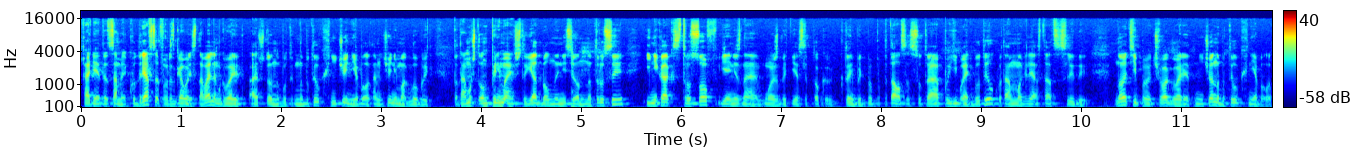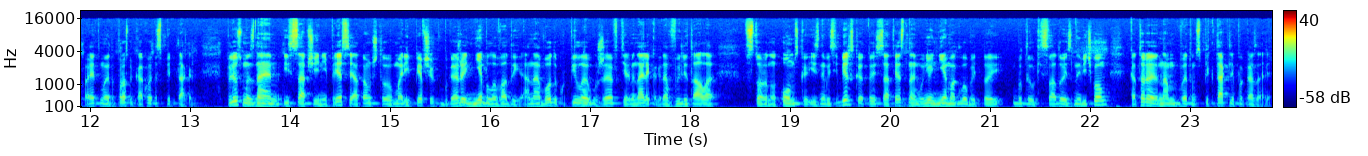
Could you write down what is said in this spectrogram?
Хотя этот самый Кудрявцев в разговоре с Навальным говорит, а что на, бут- на бутылках ничего не было, там ничего не могло быть. Потому что он понимает, что яд был нанесен на трусы, и никак с трусов, я не знаю, может быть, если только кто-нибудь попытался с утра поебать бутылку, там могли остаться следы. Но, типа, чувак говорит, ничего на бутылках не было, поэтому это просто какой-то спектакль. Плюс мы знаем из сообщений прессы о том, что Марии Певчих в багаже не было воды. Она воду купила уже в терминале, когда вылетала в сторону Омска из Новосибирска, то есть, соответственно, у нее не могло быть той бутылки с водой с новичком, которую нам в этом спектакле показали.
